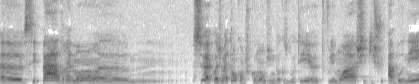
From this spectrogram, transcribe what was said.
euh, c'est pas vraiment ce à quoi je m'attends quand je commande une box beauté tous les mois chez qui je suis abonnée.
